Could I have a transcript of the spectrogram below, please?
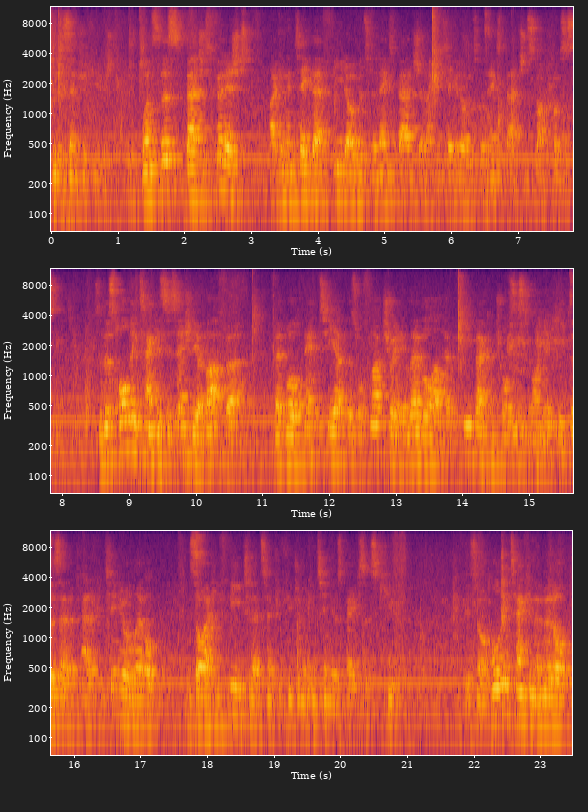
to the centrifuge. Once this batch is finished, I can then take that feed over to the next batch, and I can take it over to the next batch and start processing. So this holding tank is essentially a buffer that will empty up, this will fluctuate in level, I'll have a feedback control system on it, keep this at a, at a continual level, and so I can feed to that centrifuge on a continuous basis, Q. Okay, so a holding tank in the middle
